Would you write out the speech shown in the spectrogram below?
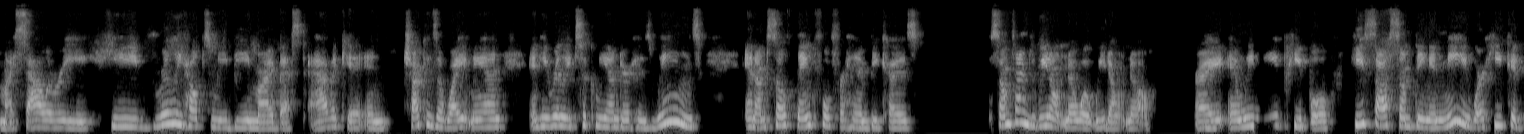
my salary. He really helped me be my best advocate. And Chuck is a white man, and he really took me under his wings. And I'm so thankful for him because sometimes we don't know what we don't know, right? Mm-hmm. And we need people. He saw something in me where he could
